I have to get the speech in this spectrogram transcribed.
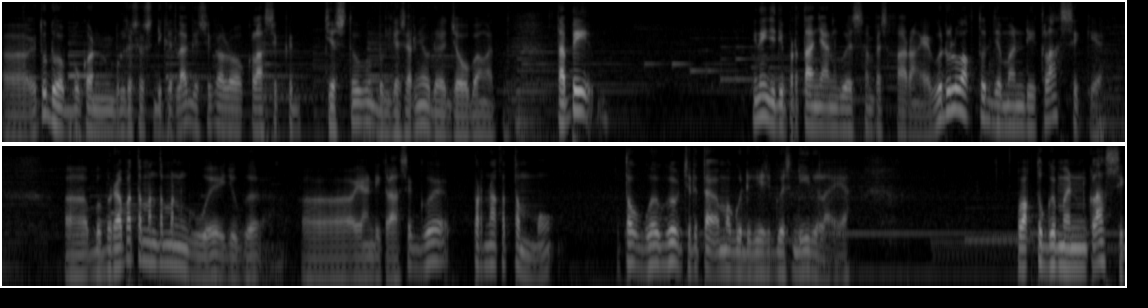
uh, itu udah bukan bergeser sedikit lagi sih. Kalau klasik ke jazz tuh bergesernya udah jauh banget. Tapi ini jadi pertanyaan gue sampai sekarang ya. Gue dulu waktu zaman di klasik ya uh, beberapa teman-teman gue juga uh, yang di klasik gue pernah ketemu atau gue gue cerita sama gue diri gue sendiri lah ya waktu gue main klasik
